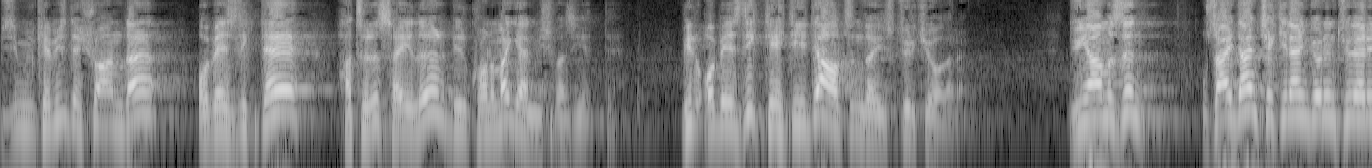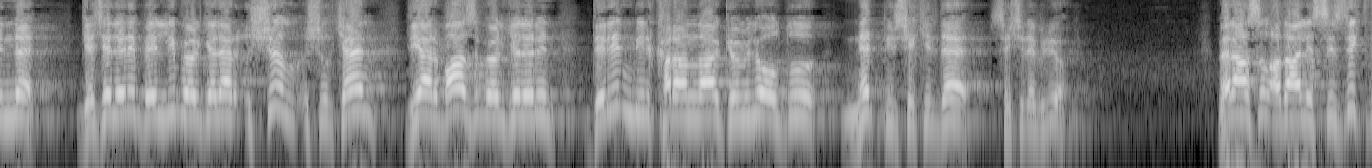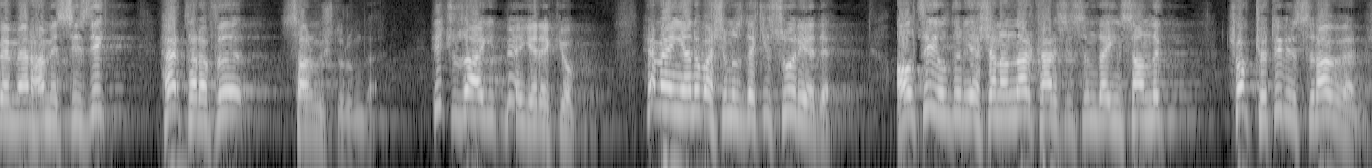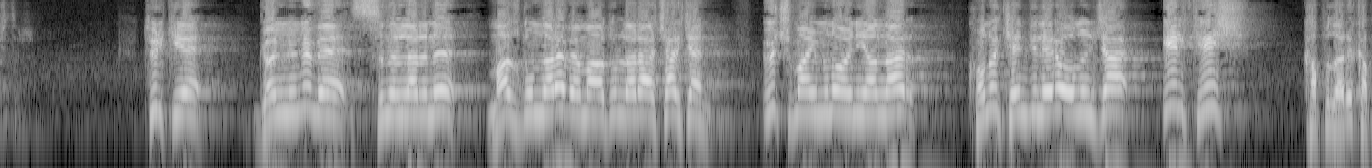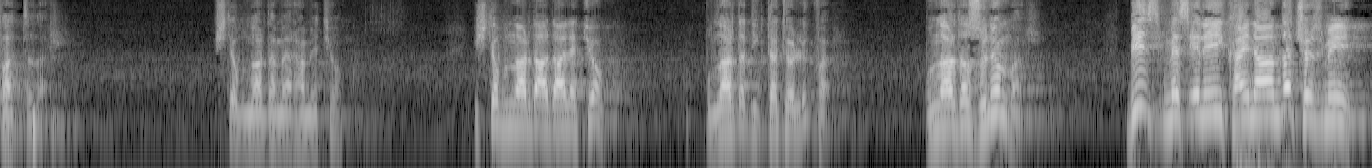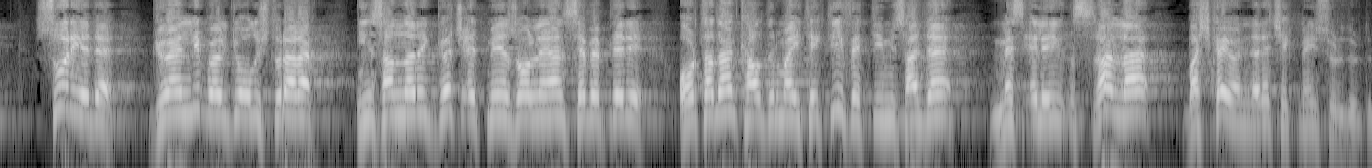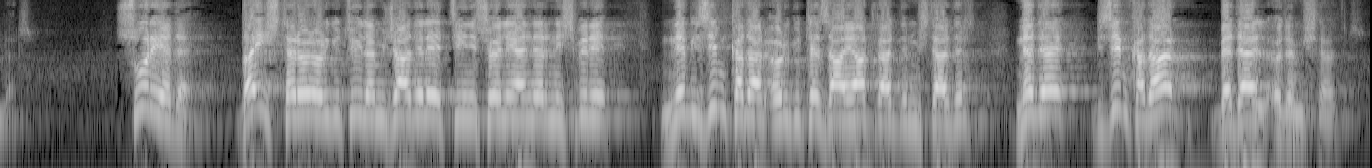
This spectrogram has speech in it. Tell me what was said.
Bizim ülkemiz de şu anda obezlikte hatırı sayılır bir konuma gelmiş vaziyette. Bir obezlik tehdidi altındayız Türkiye olarak. Dünyamızın uzaydan çekilen görüntülerinde geceleri belli bölgeler ışıl ışılken diğer bazı bölgelerin derin bir karanlığa gömülü olduğu net bir şekilde seçilebiliyor. Velhasıl adaletsizlik ve merhametsizlik her tarafı sarmış durumda. Hiç uzağa gitmeye gerek yok. Hemen yanı başımızdaki Suriye'de 6 yıldır yaşananlar karşısında insanlık çok kötü bir sınav vermiştir. Türkiye gönlünü ve sınırlarını mazlumlara ve mağdurlara açarken üç maymunu oynayanlar konu kendileri olunca ilk iş kapıları kapattılar. İşte bunlarda merhamet yok. İşte bunlarda adalet yok. Bunlarda diktatörlük var. Bunlarda zulüm var. Biz meseleyi kaynağında çözmeyi Suriye'de güvenli bölge oluşturarak insanları göç etmeye zorlayan sebepleri ortadan kaldırmayı teklif ettiğimiz halde meseleyi ısrarla başka yönlere çekmeyi sürdürdüler. Suriye'de DAEŞ terör örgütüyle mücadele ettiğini söyleyenlerin hiçbiri ne bizim kadar örgüte zayiat verdirmişlerdir ne de bizim kadar bedel ödemişlerdir.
